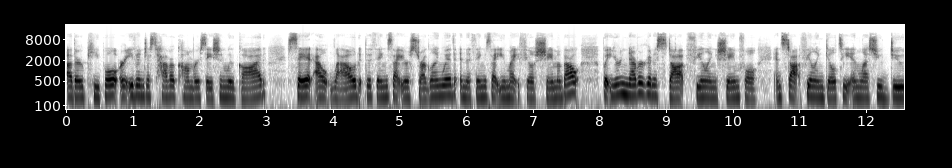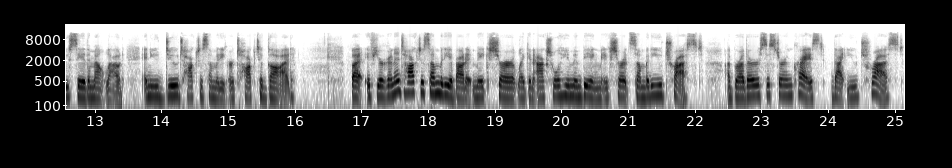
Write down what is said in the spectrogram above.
other people or even just have a conversation with God, say it out loud, the things that you're struggling with and the things that you might feel shame about, but you're never going to stop feeling shameful and stop feeling guilty unless you do say them out loud and you do talk to somebody or talk to God. But if you're going to talk to somebody about it, make sure, like an actual human being, make sure it's somebody you trust, a brother or sister in Christ that you trust,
